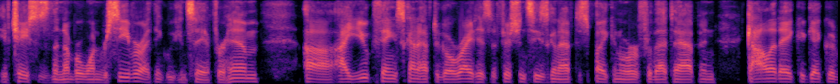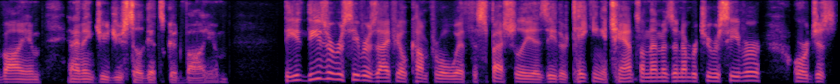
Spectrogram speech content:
If Chase is the number one receiver, I think we can say it for him. Uh, Aiyuk things kind of have to go right. His efficiency is going to have to spike in order for that to happen. Golladay could get good volume, and I think Juju still gets good volume. These, these are receivers I feel comfortable with, especially as either taking a chance on them as a number two receiver or just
